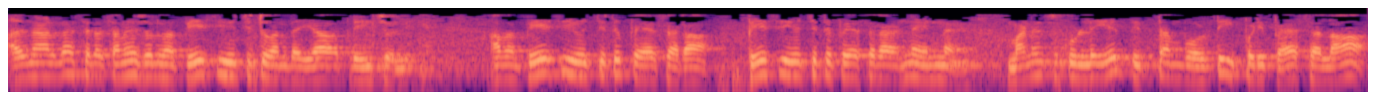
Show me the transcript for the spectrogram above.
அதனாலதான் சில சமயம் சொல்லுவேன் பேசி வச்சுட்டு வந்தையா? அப்படின்னு சொல்லி. அவன் பேசி வச்சுட்டு பேசுறான் பேசி வச்சுட்டு பேசுறான்னு என்ன? மனசுக்குள்ளேயே திட்டம் போட்டு இப்படி பேசலாம்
